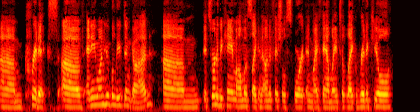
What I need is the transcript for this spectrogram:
um, critics of anyone who believed in God. Um, it sort of became almost like an unofficial sport in my family to like ridicule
